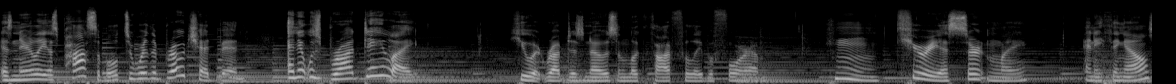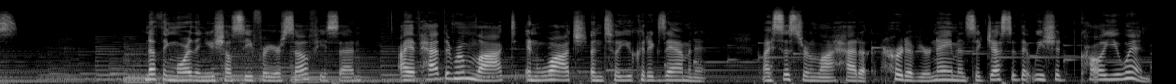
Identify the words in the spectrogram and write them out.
as nearly as possible to where the brooch had been, and it was broad daylight. Hewitt rubbed his nose and looked thoughtfully before him. Hmm, curious, certainly. Anything else? Nothing more than you shall see for yourself, he said. I have had the room locked and watched until you could examine it. My sister in law had a, heard of your name and suggested that we should call you in.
